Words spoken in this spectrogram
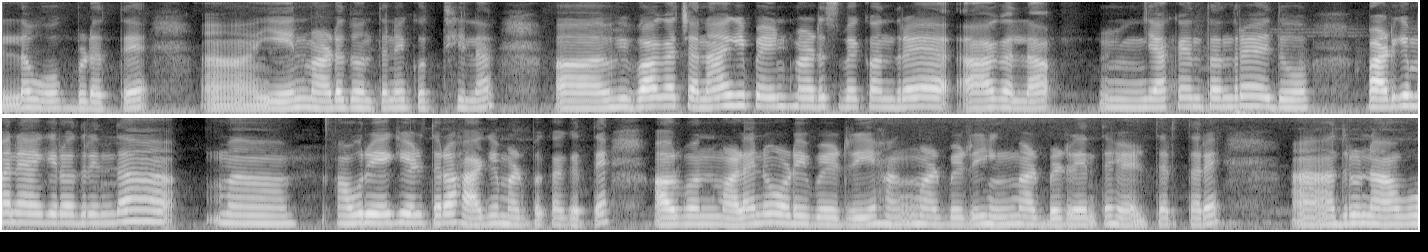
ಎಲ್ಲ ಹೋಗ್ಬಿಡತ್ತೆ. ಏನು ಮಾಡೋದು ಅಂತಲೇ ಗೊತ್ತಿಲ್ಲ. ಇವಾಗ ಚೆನ್ನಾಗಿ ಪೇಂಟ್ ಮಾಡಿಸ್ಬೇಕಂದ್ರೆ ಆಗಲ್ಲ. ಯಾಕೆ ಅಂತಂದರೆ ಇದು ಬಾಡಿಗೆ ಮನೆ ಆಗಿರೋದ್ರಿಂದ ಅವ್ರು ಹೇಗೆ ಹೇಳ್ತಾರೋ ಹಾಗೆ ಮಾಡಬೇಕಾಗತ್ತೆ. ಅವ್ರು ಒಂದು ಮಳೆನೂ ಹೊಡಿಬೇಡ್ರಿ, ಹಂಗೆ ಮಾಡಬೇಡ್ರಿ, ಹಿಂಗೆ ಮಾಡಬೇಡ್ರಿ ಅಂತ ಹೇಳ್ತಾ ಇರ್ತಾರೆ. ಆದರೂ ನಾವು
